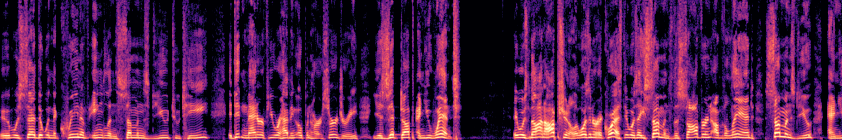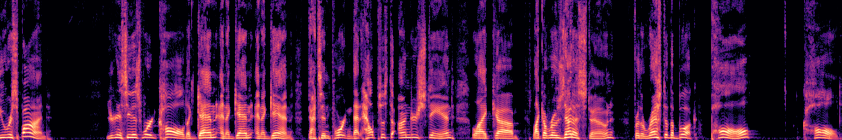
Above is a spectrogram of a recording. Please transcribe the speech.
It was said that when the Queen of England summoned you to tea, it didn't matter if you were having open heart surgery, you zipped up and you went. It was not optional, it wasn't a request, it was a summons. The sovereign of the land summons you and you respond. you're going to see this word called again and again and again. That's important. That helps us to understand, like, uh, like a Rosetta Stone for the rest of the book. Paul called.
